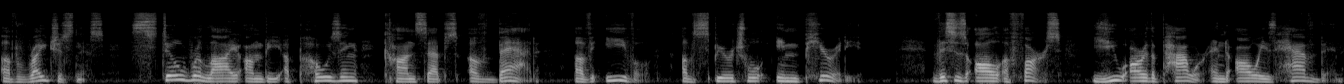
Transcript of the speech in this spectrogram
of righteousness, still rely on the opposing concepts of bad, of evil, of spiritual impurity. This is all a farce. You are the power and always have been,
